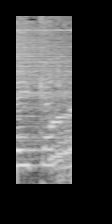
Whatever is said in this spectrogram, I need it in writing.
Jamaica.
